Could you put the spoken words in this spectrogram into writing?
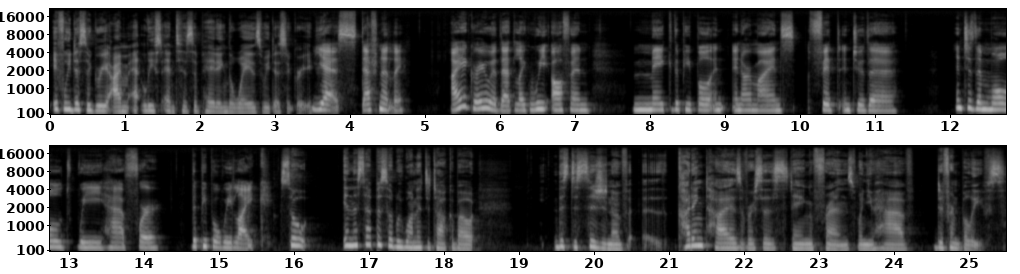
if we disagree i'm at least anticipating the ways we disagree. Yes definitely. I agree with that. Like we often make the people in, in our minds fit into the into the mold we have for the people we like. So in this episode we wanted to talk about this decision of uh, cutting ties versus staying friends when you have different beliefs.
